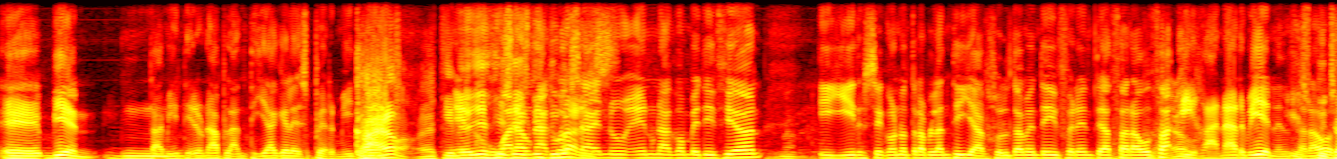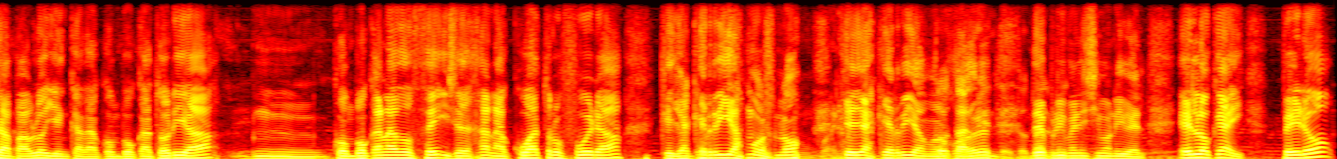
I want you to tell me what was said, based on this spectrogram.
Eh, bien. mm, También tiene una plantilla que les permite Claro, eh, tiene 16 jugar a una titulares. cosa en, un- en una competición y irse con otra plantilla absolutamente diferente a Zaragoza Claro. y ganar bien en Zaragoza. escucha, Pablo, y en cada convocatoria mm, convocan a 12 y se dejan a 4 fuera, que ya querríamos, ¿no? que ya querríamos, totalmente, jugadores de primerísimo nivel. Es lo que hay. Pero.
